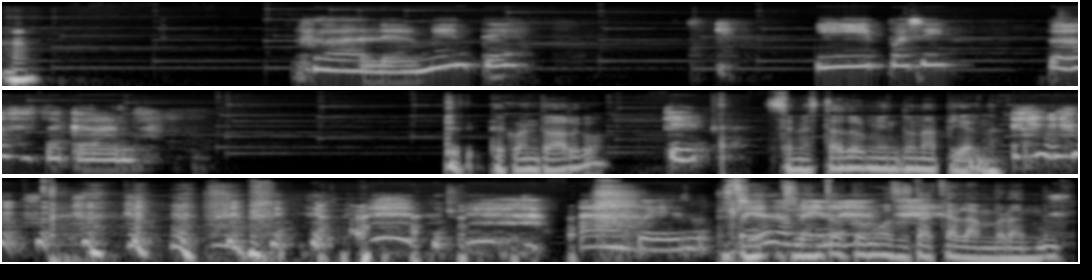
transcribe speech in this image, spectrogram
Ah. Probablemente. Y pues sí, todo se está acabando. ¿Te, te cuento algo? ¿Qué? Se me está durmiendo una pierna. Ah, pues, puedo Siento cómo se está calambrando.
